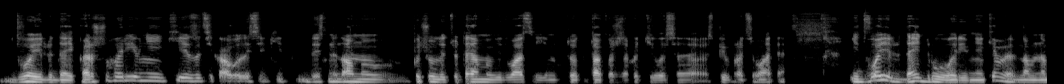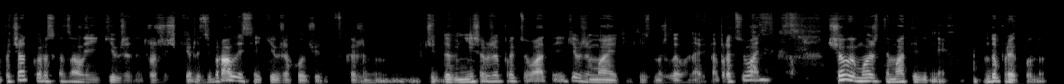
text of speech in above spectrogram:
двоє людей першого рівня, які зацікавилися, які десь недавно почули цю тему від вас, і їм також захотілося співпрацювати. І двоє людей другого рівня, яким ви нам на початку розказали, які вже трошечки розібралися, які вже хочуть, скажімо, чуть давніше вже працювати, які вже мають якісь, можливо, навіть напрацювання. Що ви можете мати від них? До прикладу,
